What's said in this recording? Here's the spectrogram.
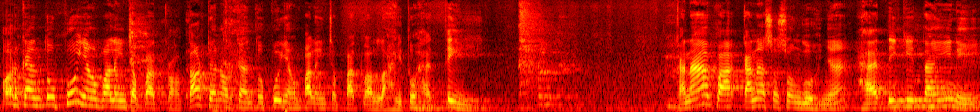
organ tubuh yang paling cepat kotor dan organ tubuh yang paling cepat lelah itu hati karena apa? karena sesungguhnya hati kita ini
